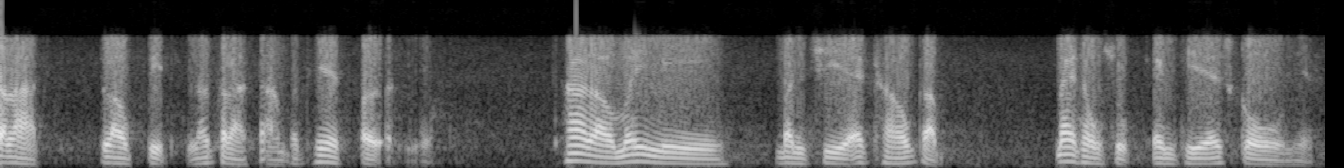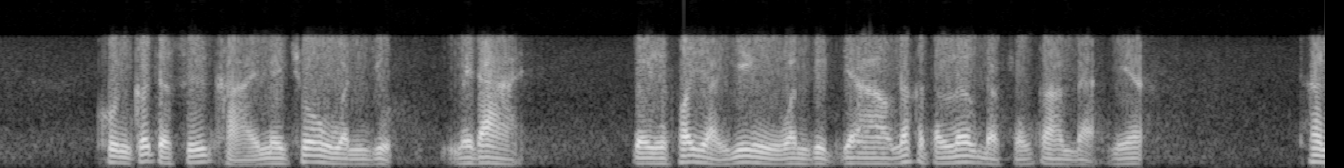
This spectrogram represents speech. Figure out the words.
ตลาดเราปิดแล้วตลาดต่างประเทศเปิดเนี่ยถ้าเราไม่มี บัญชีแอคเคาท์กับแม่ทองสุข MTS Go เนี่ย คุณก็จะซื้อขายในช่วงวันหยุดไม่ได้ โดยเฉพาะอย่างยิ่งวันหยุดยาว นักขัตฤกษ์แบบสงการแบบเนี้ย ท่าน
